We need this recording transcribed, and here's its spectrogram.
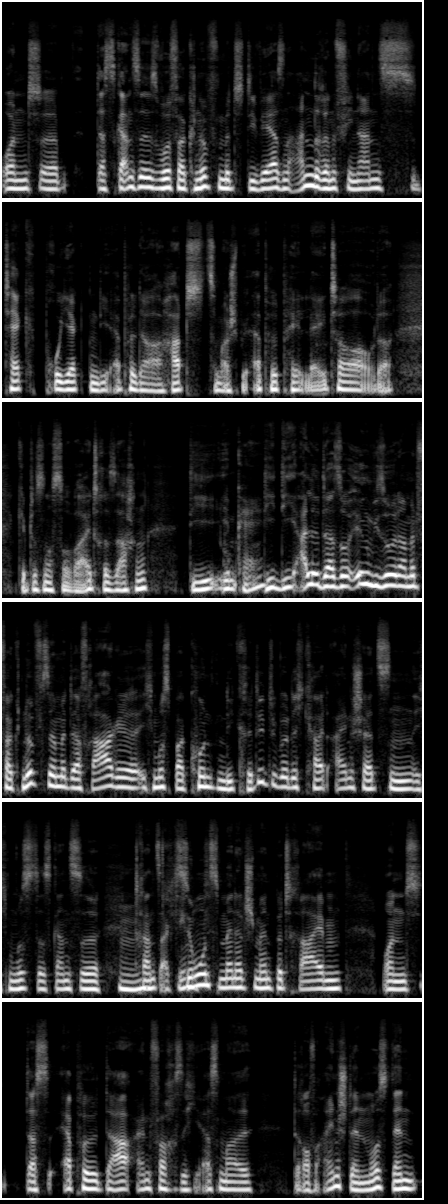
und äh, das Ganze ist wohl verknüpft mit diversen anderen Finanztech-Projekten, die Apple da hat, zum Beispiel Apple Pay Later oder gibt es noch so weitere Sachen die, okay. die, die alle da so irgendwie so damit verknüpft sind mit der Frage, ich muss bei Kunden die Kreditwürdigkeit einschätzen, ich muss das ganze mhm, Transaktionsmanagement betreiben und dass Apple da einfach sich erstmal darauf einstellen muss. Denn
